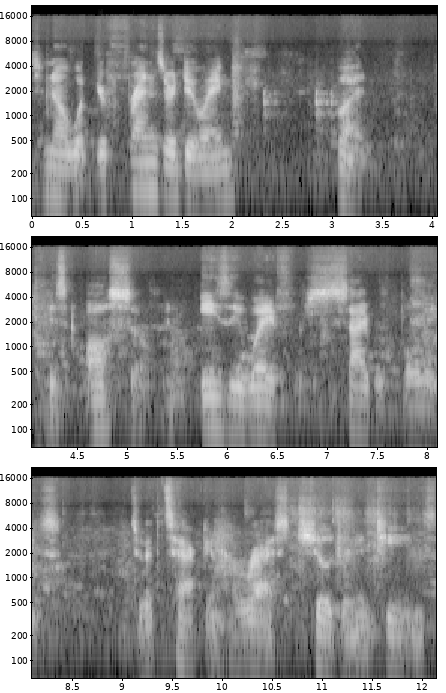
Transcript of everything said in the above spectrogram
to know what your friends are doing, but is also an easy way for cyber bullies to attack and harass children and teens.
